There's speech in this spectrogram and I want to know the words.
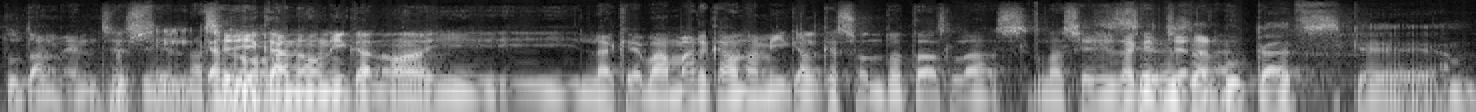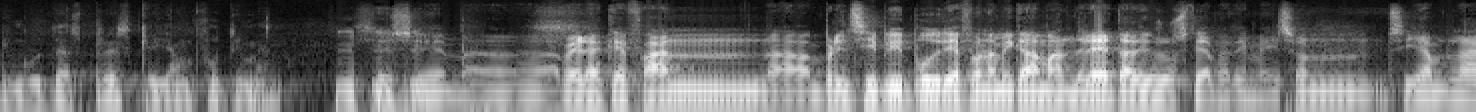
Totalment, sí, O sí. sigui La que sèrie no- canònica, no? I, I la que va marcar una mica el que són totes les, les sèries d'aquest sèries gènere. d'advocats que han vingut després, que hi ha un fotiment. Sí, sí, a veure què fan. En principi podria fer una mica de mandreta, dius, hòstia, Perry Mason, sí, amb la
